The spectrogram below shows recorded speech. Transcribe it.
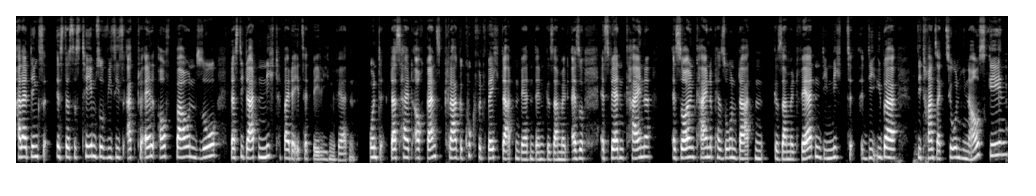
Allerdings ist das System, so wie sie es aktuell aufbauen, so, dass die Daten nicht bei der EZB liegen werden. Und dass halt auch ganz klar geguckt wird, welche Daten werden denn gesammelt. Also es werden keine, es sollen keine Personendaten gesammelt werden, die nicht, die über die Transaktion hinausgehen.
